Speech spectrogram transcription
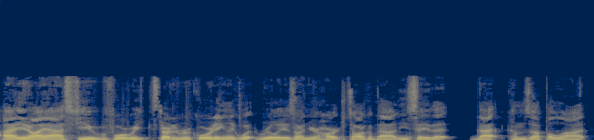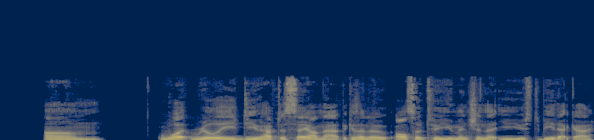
yeah. I, you know, I asked you before we started recording, like what really is on your heart to talk about. And you say that that comes up a lot. Um, what really do you have to say on that? Because I know also too, you mentioned that you used to be that guy.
